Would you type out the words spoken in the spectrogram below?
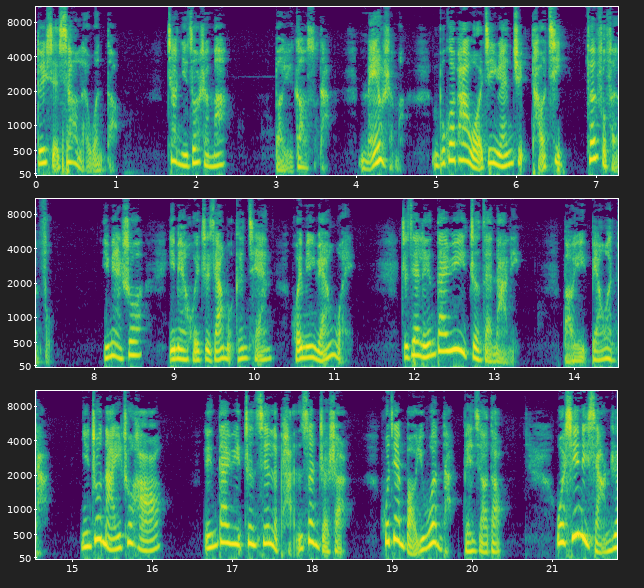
堆下笑来问道：“叫你做什么？”宝玉告诉他：“没有什么，不过怕我进园去淘气，吩咐吩咐。”一面说，一面回至贾母跟前，回明原委。只见林黛玉正在那里，宝玉便问他：“你住哪一处好？”林黛玉正心里盘算这事儿，忽见宝玉问她，便笑道：“我心里想着，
